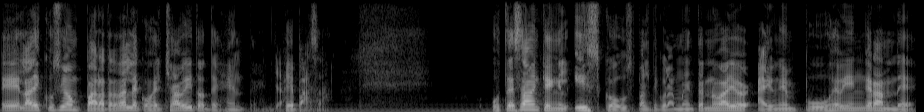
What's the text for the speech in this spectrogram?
eh, la discusión para tratar de coger chavitos de gente. ¿Qué pasa? Ustedes saben que en el East Coast, particularmente en Nueva York, hay un empuje bien grande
